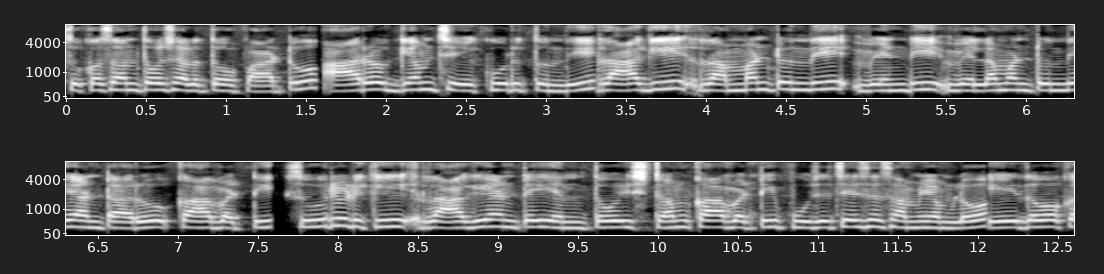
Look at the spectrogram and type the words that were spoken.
సుఖ సంతోషాలతో పాటు ఆరోగ్యం చేకూరుతుంది. రాగి రమ్మంటుంది వెండి వెళ్ళమంటుంది అంటారు. కాబట్టి సూర్యుడికి రాగి అంటే ఎంతో ఇష్టం. కాబట్టి పూజ చేసే సమయంలో ఏదో ఒక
